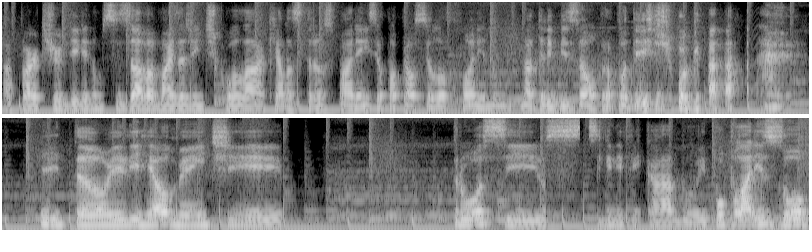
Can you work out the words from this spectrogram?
a partir dele não precisava mais a gente colar aquelas transparências, o papel celofane no, na televisão para poder jogar. Então ele realmente trouxe o significado e popularizou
